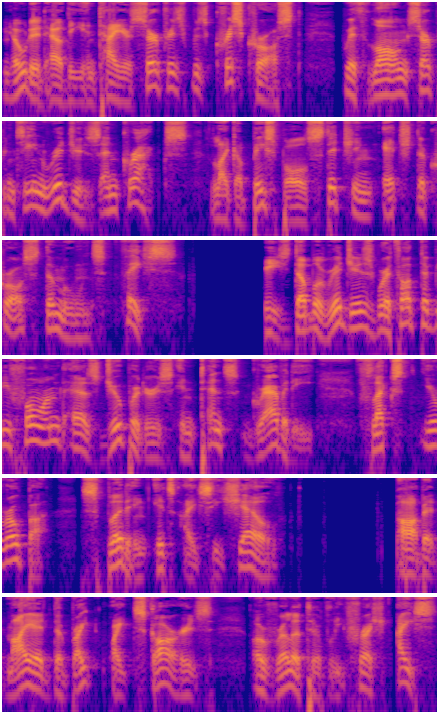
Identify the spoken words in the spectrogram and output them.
Noted how the entire surface was crisscrossed with long serpentine ridges and cracks, like a baseball stitching etched across the moon's face. These double ridges were thought to be formed as Jupiter's intense gravity flexed Europa, splitting its icy shell. Bob admired the bright white scars of relatively fresh ice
